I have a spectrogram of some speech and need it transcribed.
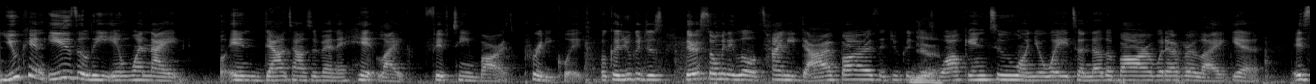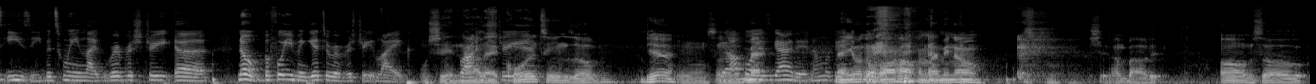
You can easily in one night in downtown Savannah hit like 15 bars pretty quick because you could just there's so many little tiny dive bars that you could just walk into on your way to another bar or whatever. Like, yeah, it's easy between like River Street. Uh, no, before you even get to River Street, like Well, shit, now that Street. quarantine's over, Yeah. you know what I'm saying? y'all Man- boys got it. I'm gonna be Man, you want to go bar hopping? And let me know. Shit, I'm about it. Um, so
